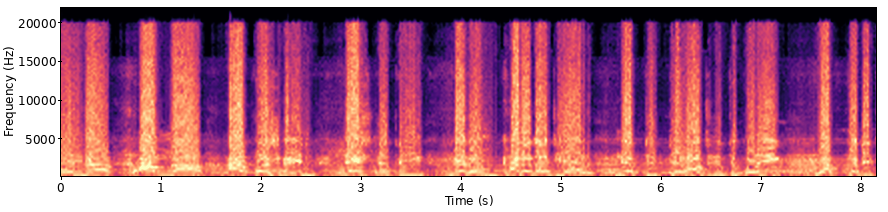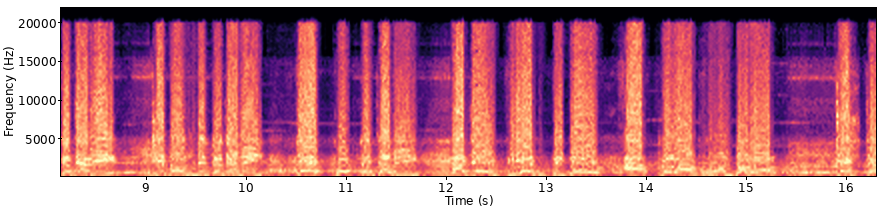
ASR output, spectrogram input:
করি না। আমরা আপসহীন দেশ নেত্রী বেগম খালেদা জিয়ার নেতৃত্বে রাজনীতি করি। রক্ত দিতে জানি, জীবন দিতে জানি, ত্যাগ করতে জানি, কাজে বিএনপিকে আপনারা ভুল ধরার চেষ্টা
